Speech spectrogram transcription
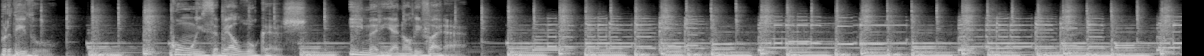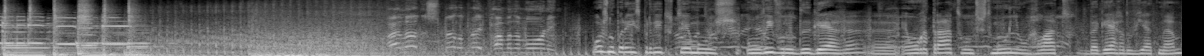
Perdido com Isabel Lucas e Mariana Oliveira. Hoje no Paraíso Perdido temos um livro de guerra, eh, é um retrato, um testemunho, um relato da guerra do Vietnã.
